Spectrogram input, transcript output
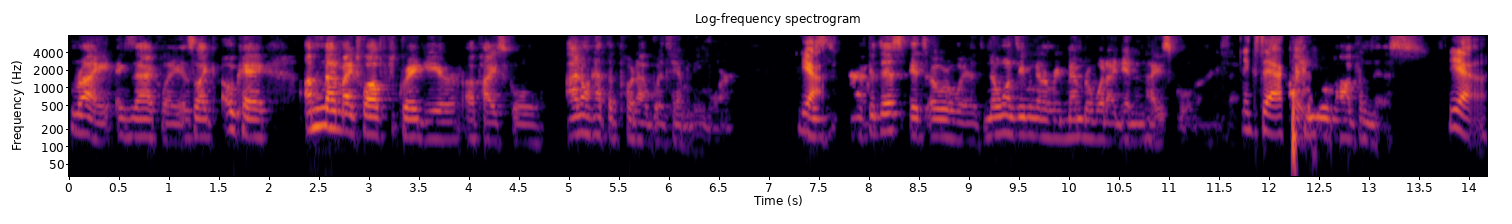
Right, exactly. It's like, okay, I'm at my 12th grade year of high school. I don't have to put up with him anymore. Yeah. After this, it's over with. No one's even going to remember what I did in high school or anything. I exactly. can move on from this. Yeah.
